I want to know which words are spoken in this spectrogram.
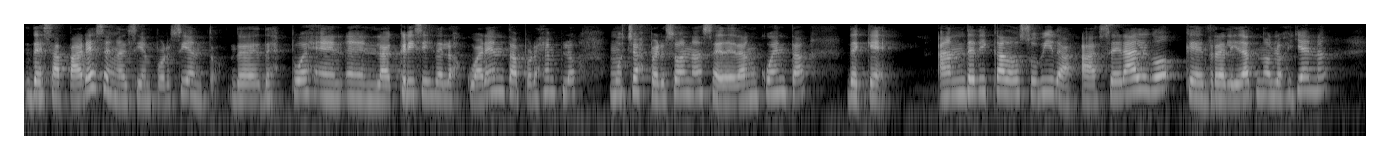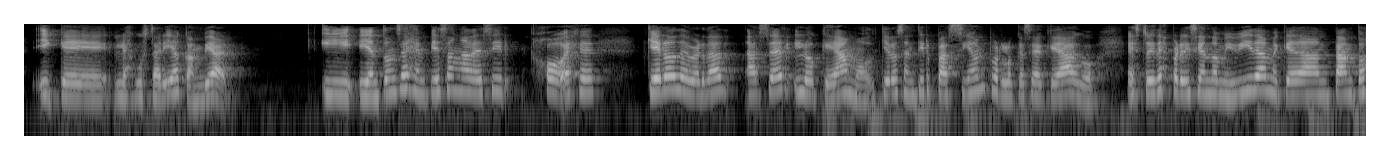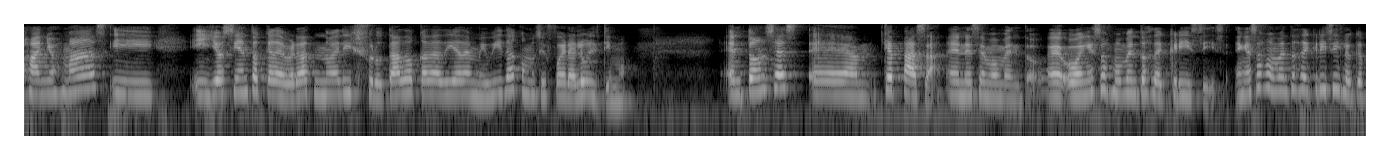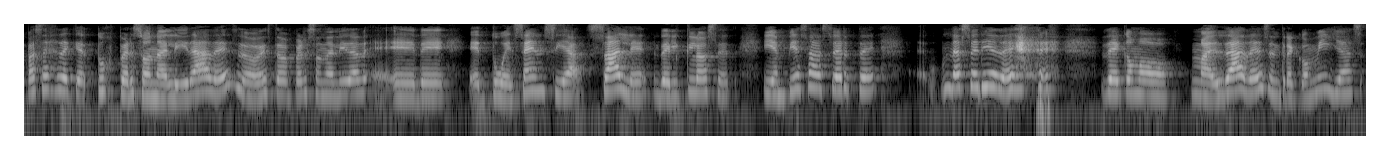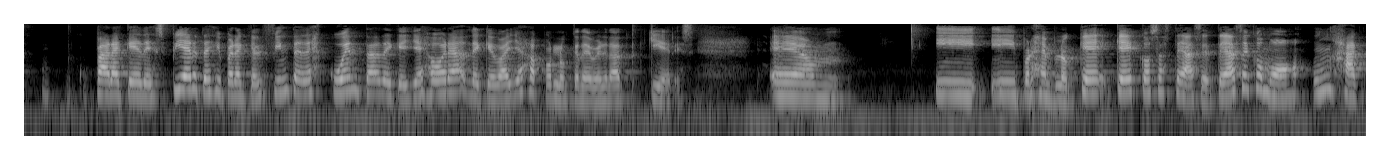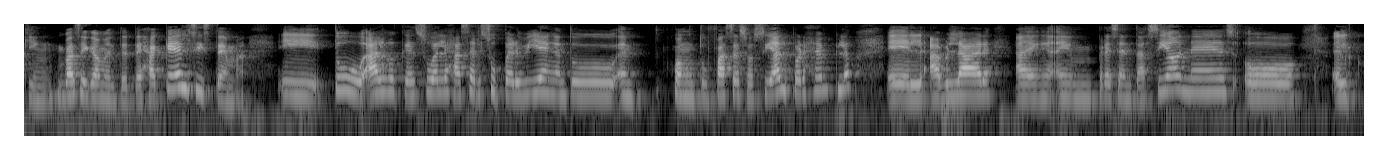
desaparecen al 100%. después, en, en, la crisis de los 40, por ejemplo, muchas personas se dan cuenta de que han dedicado su vida a hacer algo que en realidad no los llena y que les gustaría cambiar. Y, y entonces empiezan a decir, jo, es que Quiero de verdad hacer lo que amo, quiero sentir pasión por lo que sea que hago. Estoy desperdiciando mi vida, me quedan tantos años más y, y yo siento que de verdad no he disfrutado cada día de mi vida como si fuera el último. Entonces, eh, ¿qué pasa en ese momento eh, o en esos momentos de crisis? En esos momentos de crisis lo que pasa es de que tus personalidades o esta personalidad eh, de tu esencia sale del closet y empieza a hacerte una serie de, de como maldades, entre comillas, para que despiertes y para que al fin te des cuenta de que ya es hora de que vayas a por lo que de verdad quieres. Em, Y, y, por ejemplo, ¿qué, ¿qué, cosas te hace? Te hace como un hacking, básicamente, te hackea el sistema. Y tú, algo que sueles hacer súper bien en tu, con tu fase social, por ejemplo, el hablar en, presentaciones o el,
